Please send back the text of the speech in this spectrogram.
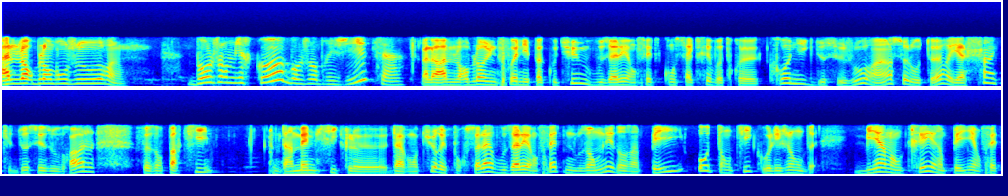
Anne-Laure Blanc, bonjour. Bonjour Mirko, bonjour Brigitte. Alors Anne-Laure Blanc, une fois n'est pas coutume, vous allez en fait consacrer votre chronique de ce jour à un seul auteur et à cinq de ses ouvrages faisant partie d'un même cycle d'aventure et pour cela vous allez en fait nous emmener dans un pays authentique aux légendes. Bien ancrées, un pays en fait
